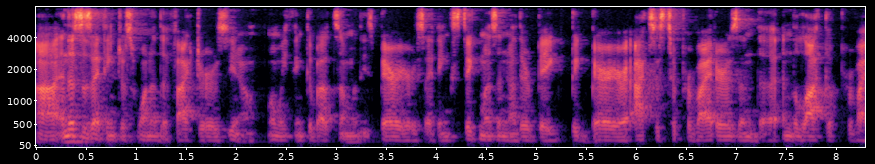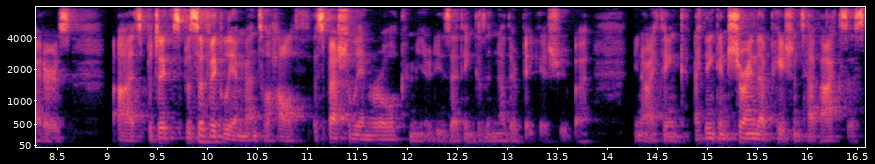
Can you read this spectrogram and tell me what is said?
uh, and this is, I think, just one of the factors, you know, when we think about some of these barriers, I think stigma is another big, big barrier, access to providers and the, and the lack of providers. Uh, it's specifically in mental health, especially in rural communities, I think is another big issue. But, you know, I think, I think ensuring that patients have access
